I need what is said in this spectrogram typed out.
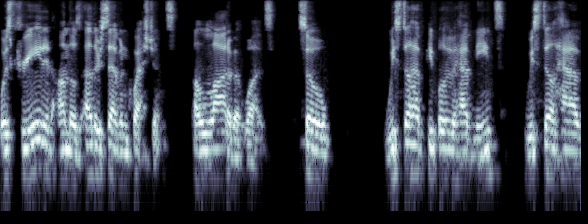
was created on those other seven questions. A lot of it was. So we still have people who have needs. We still have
